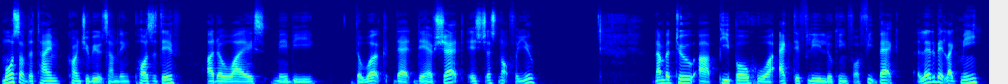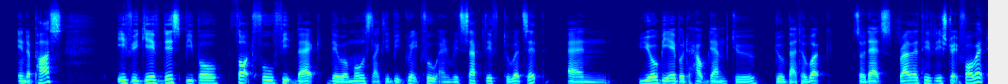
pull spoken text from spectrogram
Most of the time, contribute something positive. Otherwise, maybe the work that they have shared is just not for you. Number two are people who are actively looking for feedback, a little bit like me in the past. If you give these people thoughtful feedback, they will most likely be grateful and receptive towards it, and you'll be able to help them to do better work. So that's relatively straightforward,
